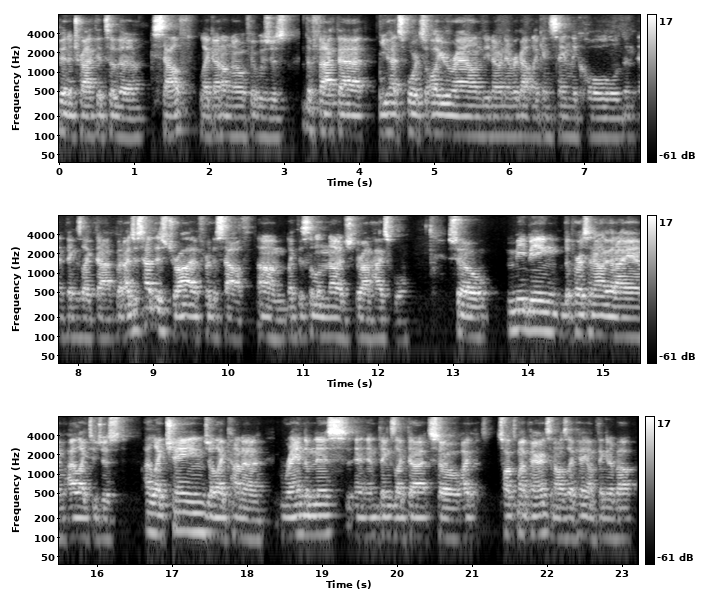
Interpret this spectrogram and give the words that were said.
been attracted to the South. Like I don't know if it was just the fact that you had sports all year round, you know, never got like insanely cold and, and things like that. But I just had this drive for the South, um, like this little nudge throughout high school. So me being the personality that I am, I like to just I like change. I like kind of randomness and, and things like that. So I talked to my parents and I was like, hey, I'm thinking about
